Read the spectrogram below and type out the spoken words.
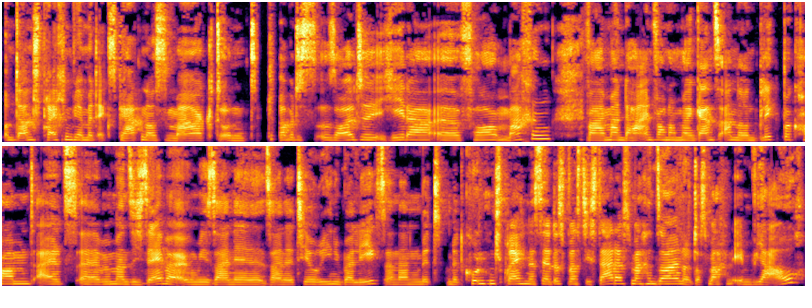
Und dann sprechen wir mit Experten aus dem Markt. Und ich glaube, das sollte jeder äh, Fonds machen, weil man da einfach nochmal einen ganz anderen Blick bekommt, als äh, wenn man sich selber irgendwie seine seine Theorien überlegt, sondern mit mit Kunden Kunden sprechen, das ist ja das, was die Startups machen sollen und das machen eben wir auch.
